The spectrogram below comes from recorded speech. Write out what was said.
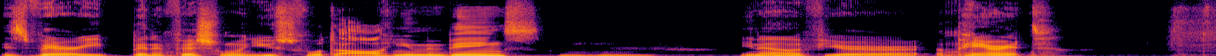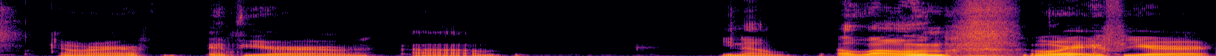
is very beneficial and useful to all human beings. Mhm. You know, if you're a parent or if you're um, you know, alone or if you're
